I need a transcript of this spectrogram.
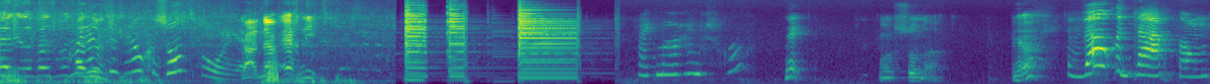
nee, gezond. dat wat wat Maar dat is heel gezond voor je. Ja, nou echt niet. Ga ik morgen naar school? Nee. Morgen zondag. Ja? Welke dag dan?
